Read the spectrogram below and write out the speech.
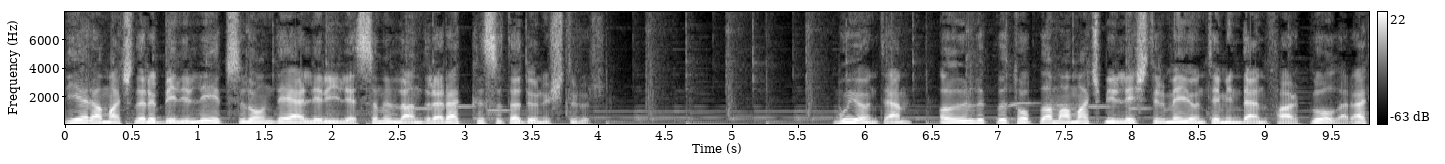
diğer amaçları belirli epsilon değerleriyle sınırlandırarak kısıta dönüştürür. Bu yöntem, ağırlıklı toplam amaç birleştirme yönteminden farklı olarak,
